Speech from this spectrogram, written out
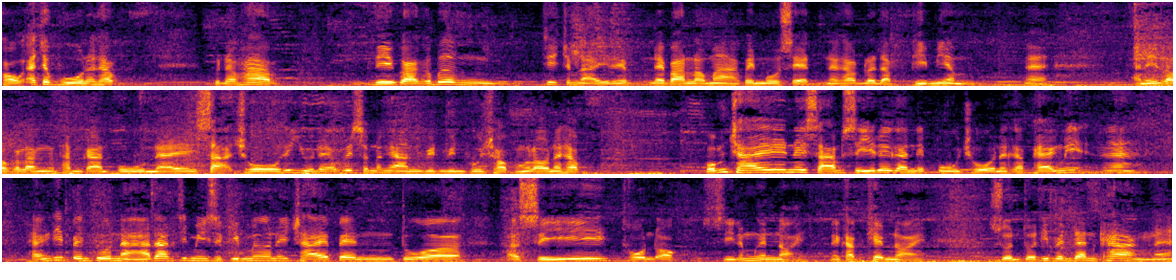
ของแอชพูนะครับ คุณภาพดีกว่ากระเบื้องที่จำหน่ายในในบ้านเรามากเป็นโมเสสนะครับระดับพรีเมียมนะ นนี้เรากำลังทำการปูในสะโชว์ที่อยู่ในออฟฟิศสำนักงานวินวินภูช็อปของเรานะครับ ผมใช้ใน 3 สีด้วยกันในปูโชว์นะครับ แผงนี้นะแผงที่เป็นตัวหนาด้านที่มีสกิมเมอร์นี่ใช้เป็นตัวสีโทนออกสีน้ำเงินหน่อยนะครับเข้มหน่อย ส่วนตัวที่เป็นด้านข้างนะ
